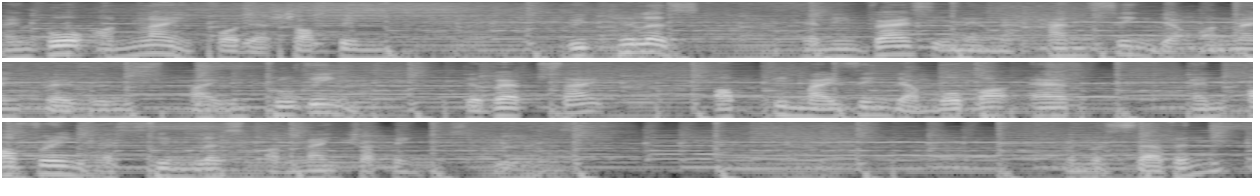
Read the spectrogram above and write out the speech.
and go online for their shopping, retailers can invest in enhancing their online presence by improving the website, optimizing their mobile app, and offering a seamless online shopping experience. Number 7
